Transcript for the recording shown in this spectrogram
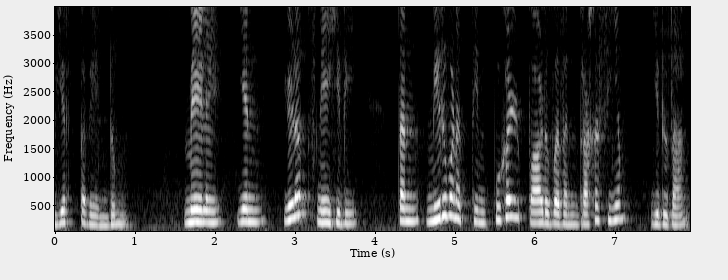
உயர்த்த வேண்டும். மேலே என் இளம் சிநேகிதி தன் நிறுவனத்தின் புகழ் பாடுவதன் ரகசியம் இதுதான்.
